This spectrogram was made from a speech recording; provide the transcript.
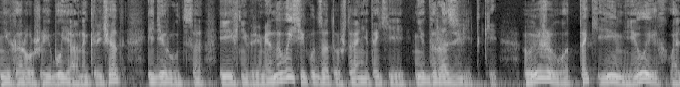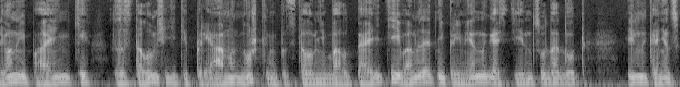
нехорошие буяны кричат и дерутся, и их непременно высекут за то, что они такие недоразвитки. Вы же вот такие милые, хваленые паиньки». За столом сидите прямо, ножками под столом не болтаете, и вам за это непременно гостиницу дадут. Или, наконец,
